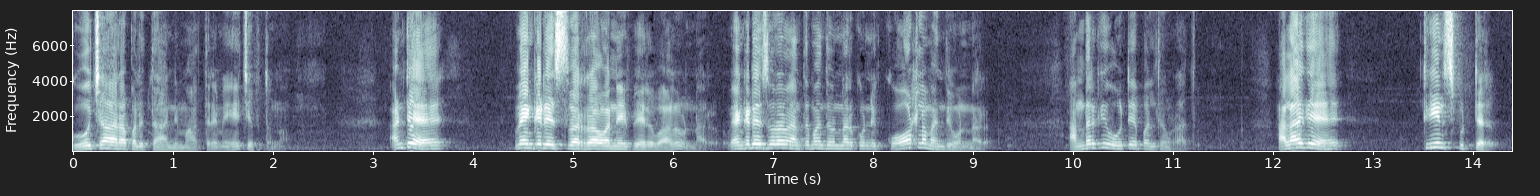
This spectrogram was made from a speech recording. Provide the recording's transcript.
గోచార ఫలితాన్ని మాత్రమే చెబుతున్నాం. అంటే వెంకటేశ్వరరావు అనే పేరు వాళ్ళు ఉన్నారు. వెంకటేశ్వరరావు ఎంతమంది ఉన్నారు? కొన్ని కోట్ల మంది ఉన్నారు. అందరికీ ఒకటే ఫలితం రాదు. అలాగే ట్వీన్స్ పుట్టారు.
